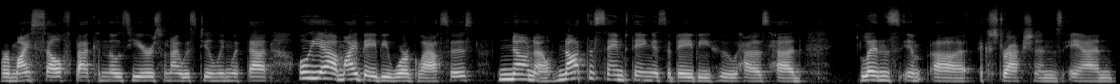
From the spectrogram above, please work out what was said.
or myself back in those years when I was dealing with that, oh, yeah, my baby wore glasses. No, no, not the same thing as a baby who has had lens uh, extractions and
